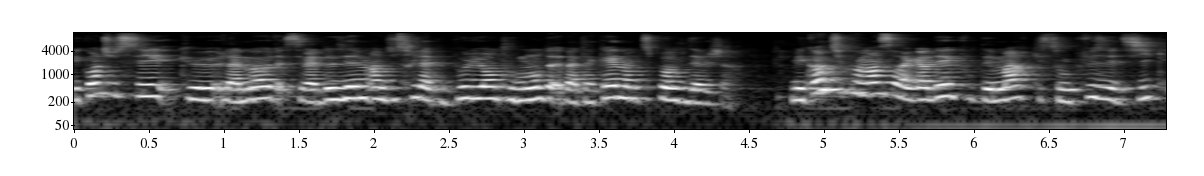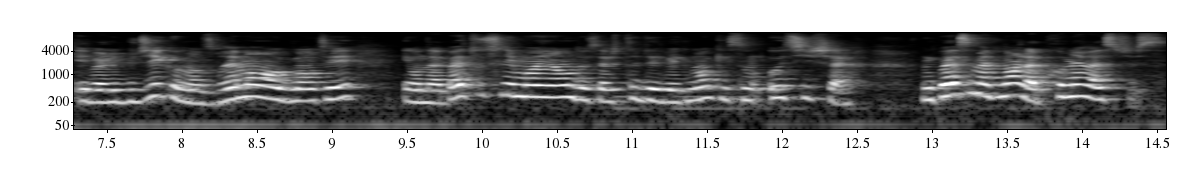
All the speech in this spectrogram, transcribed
et quand tu sais que la mode c'est la deuxième industrie la plus polluante au monde, bah t'as quand même un petit peu envie d'agir. Mais quand tu commences à regarder pour des marques qui sont plus éthiques, et bah le budget commence vraiment à augmenter et on n'a pas tous les moyens de s'acheter des vêtements qui sont aussi chers. Donc passons maintenant à la première astuce.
